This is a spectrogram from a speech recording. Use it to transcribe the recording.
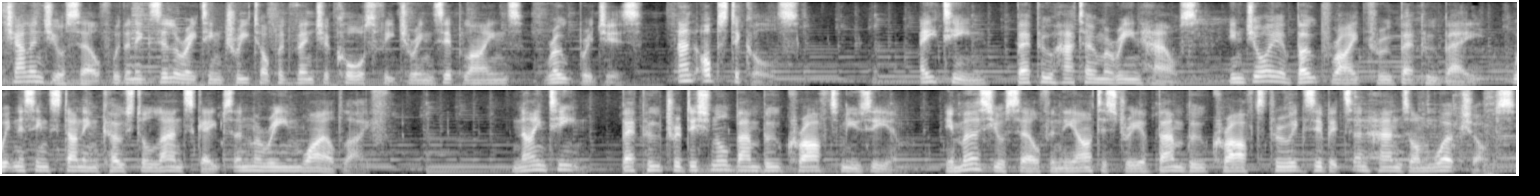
Challenge yourself with an exhilarating treetop adventure course featuring zip lines, rope bridges, and obstacles. 18. Beppu Hatto Marine House. Enjoy a boat ride through Beppu Bay, witnessing stunning coastal landscapes and marine wildlife. 19. Beppu Traditional Bamboo Crafts Museum. Immerse yourself in the artistry of bamboo crafts through exhibits and hands-on workshops.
